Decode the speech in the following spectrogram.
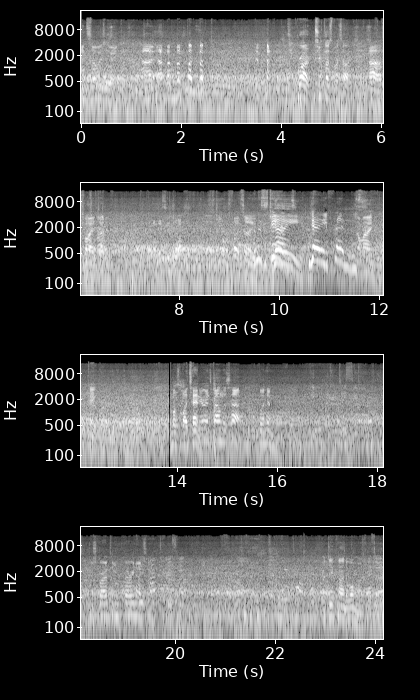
and so is Jake. Uh, uh, Bro, too close to my side. Ah, that's right. and this is Josh. And this is Yay! Yay, friends! Got my cake. Must buy 10. Aaron's found this hat for him. Described him very nicely. I do kind of want one to be fair.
